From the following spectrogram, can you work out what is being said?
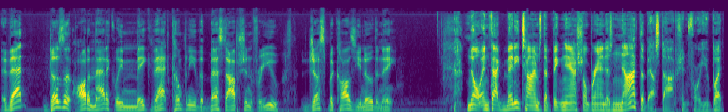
that doesn't automatically make that company the best option for you just because you know the name. No, in fact, many times that big national brand is not the best option for you, but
